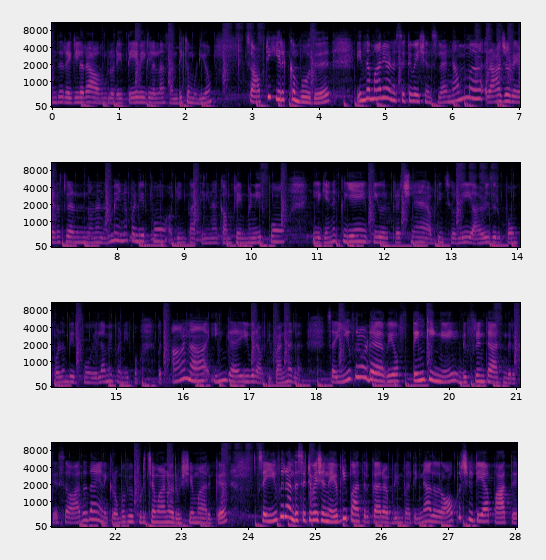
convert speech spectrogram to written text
வந்து ரெகுலராக அவங்களுடைய தேவைகளெல்லாம் சந்திக்க முடியும். ஸோ அப்படி இருக்கும்போது இந்த மாதிரியான சுச்சுவேஷன்ஸில் நம்ம ராஜோட இடத்துல இருந்தோன்னா நம்ம என்ன பண்ணியிருப்போம் அப்படின்னு பார்த்தீங்கன்னா கம்ப்ளைண்ட் பண்ணியிருப்போம் இல்லை எனக்கு ஏன் இப்படி ஒரு பிரச்சனை அப்படின்னு சொல்லி அழுதுருப்போம் புலம்பியிருப்போம் எல்லாமே பண்ணியிருப்போம் பட் ஆனால் இங்கே இவர் அப்படி பண்ணலை. ஸோ இவரோட வே ஆஃப் திங்கிங்கே டிஃப்ரெண்ட்டாக இருந்திருக்கு. ஸோ அதுதான் எனக்கு ரொம்பவே பிடிச்சமான ஒரு விஷயமா இருக்குது ஸோ இவர் அந்த சுச்சுவேஷனை எப்படி பார்த்துருக்காரு அப்படின்னு பார்த்தீங்கன்னா அது ஒரு ஆப்பர்ச்சுனிட்டியாக பார்த்து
